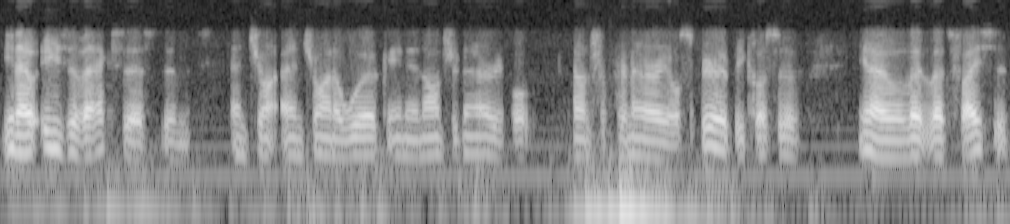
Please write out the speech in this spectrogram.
you know, ease of access and and, try, and trying to work in an entrepreneurial entrepreneurial spirit because of, you know, let, us face it,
